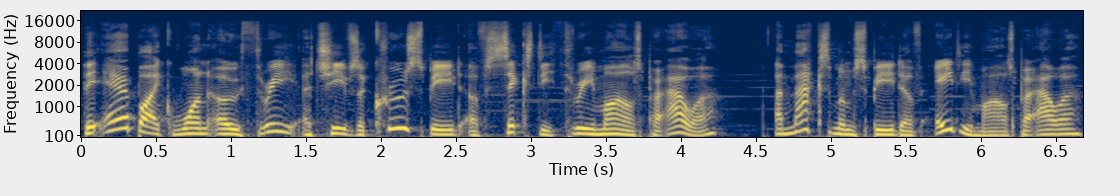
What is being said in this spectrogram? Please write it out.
the Airbike 103 achieves a cruise speed of 63 miles per hour, a maximum speed of 80 miles per hour,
